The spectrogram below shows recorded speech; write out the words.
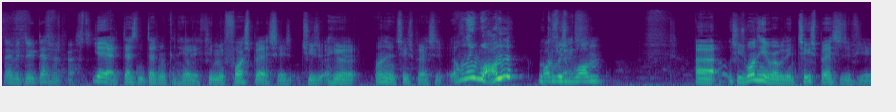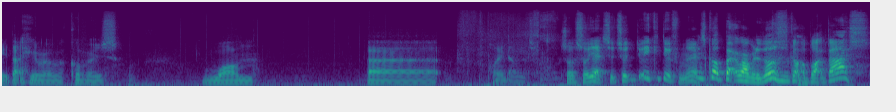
maybe do Desmond first. Yeah, yeah. Desmond, Desmond can heal you. Give me four spaces. Choose a hero. Only in two spaces. Only one. Recovers one. Uh, choose one hero within two spaces of you. That hero recovers one uh, point of damage. So, so yeah. So, so you can do it from there. He's got better armor than us. He's got a black dice.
